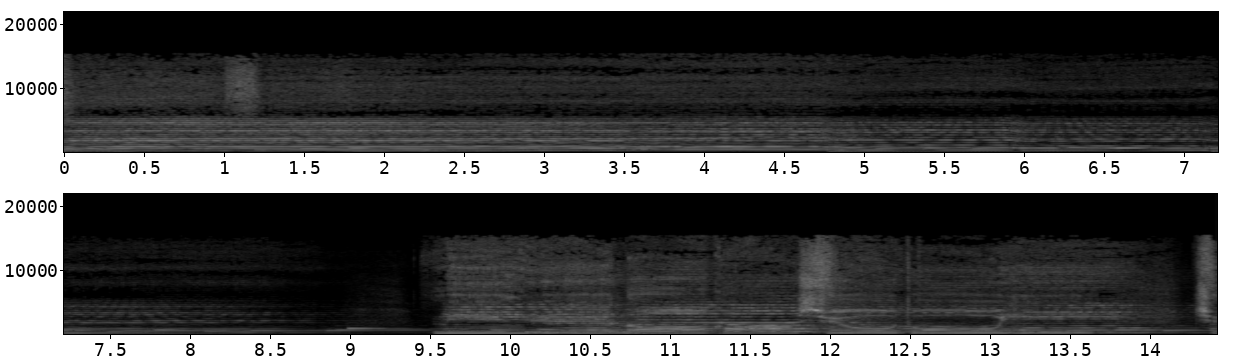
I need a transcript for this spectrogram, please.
泪。明月楼高休独倚，酒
